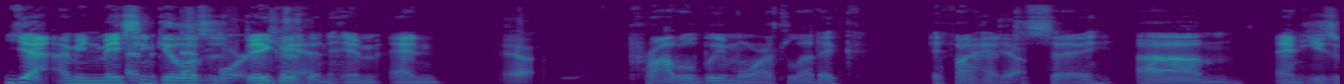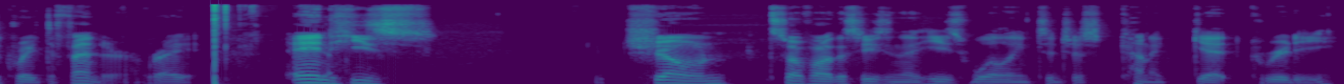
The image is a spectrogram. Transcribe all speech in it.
Yeah, I mean Mason And- Gillis and is bigger can. than him and Yeah. probably more athletic, if I had Yeah. to say. Um, and he's a great defender, right? And he's shown so far this season that he's willing to just kind of get gritty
